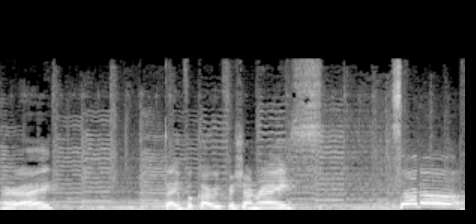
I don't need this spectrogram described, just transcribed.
All right. Time for curry fish and rice. Sana.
